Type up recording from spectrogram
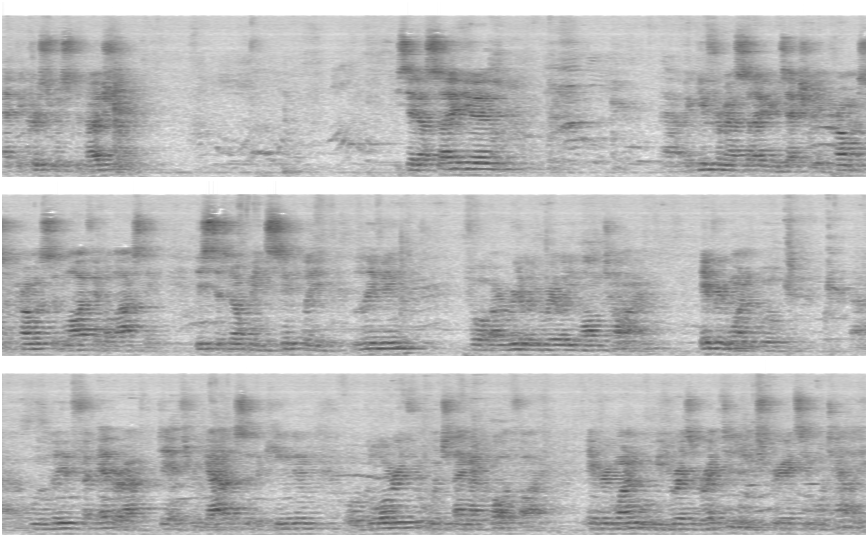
at the Christmas devotion. Said, Our Saviour, uh, a gift from our Saviour is actually a promise, a promise of life everlasting. This does not mean simply living for a really, really long time. Everyone will, uh, will live forever after death, regardless of the kingdom or glory for which they may qualify. Everyone will be resurrected and experience immortality.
